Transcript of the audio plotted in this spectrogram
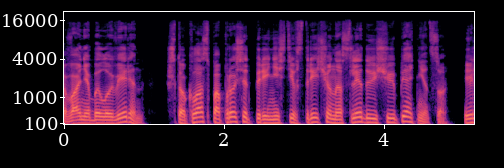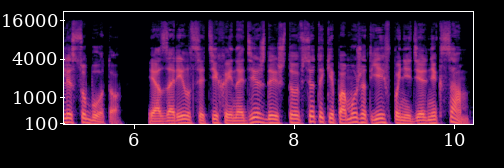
Ваня был уверен, что класс попросит перенести встречу на следующую пятницу или субботу, и озарился тихой надеждой, что все-таки поможет ей в понедельник сам.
